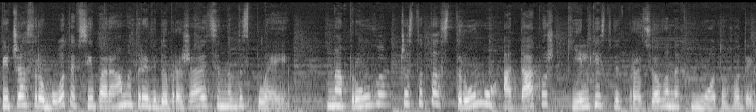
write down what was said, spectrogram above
Під час роботи всі параметри відображаються на дисплеї: напруга, частота струму, а також кількість відпрацьованих мотогодин.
